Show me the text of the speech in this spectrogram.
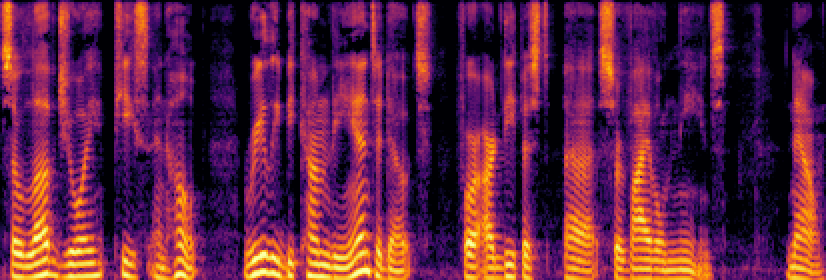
So, love, joy, peace, and hope really become the antidotes for our deepest uh, survival needs. Now,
